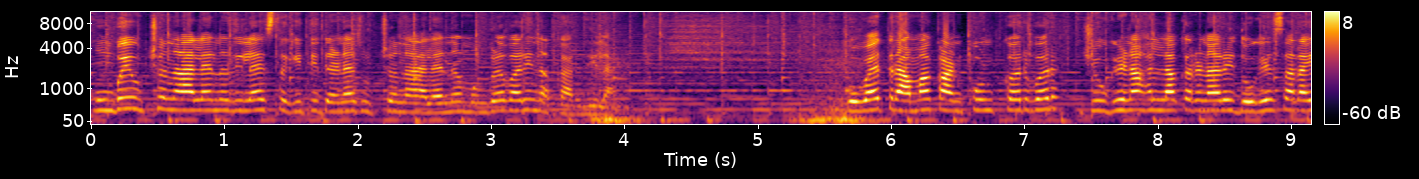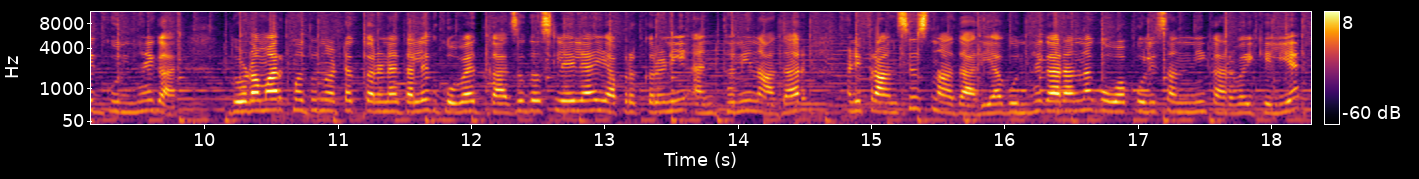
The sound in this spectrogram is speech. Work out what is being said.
मुंबई उच्च न्यायालयानं दिलाय. स्थगिती देण्यास उच्च न्यायालयानं मंगळवारी नकार दिलाय. गोव्यात रामा काणकोणकरवर जीवघेणा हल्ला करणारे दोघे सराईत गुन्हेगार. दोडामार्कमधून अटक करण्यात आलेत. गोव्यात गाजत असलेल्या या प्रकरणी अँथनी नादार आणि फ्रान्सिस नादार या गुन्हेगारांना गोवा पोलिसांनी कारवाई केली आहे.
